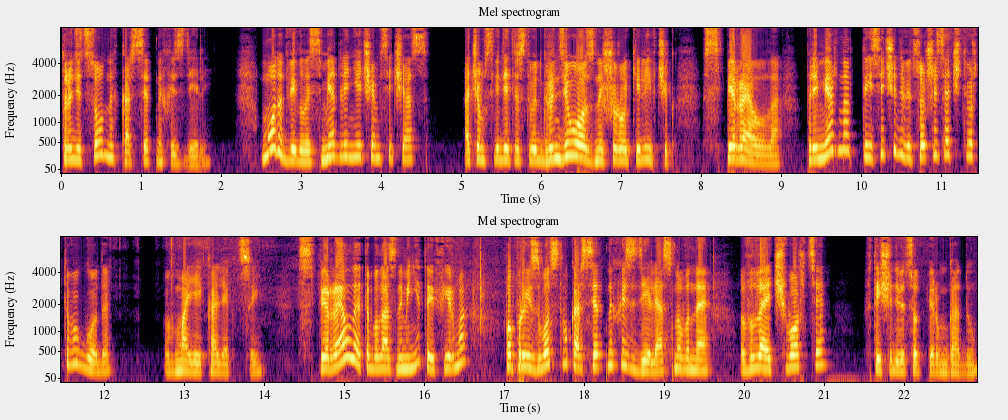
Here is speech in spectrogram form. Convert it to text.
традиционных корсетных изделий. Мода двигалась медленнее, чем сейчас, о чем свидетельствует грандиозный широкий лифчик Спирелла примерно 1964 года в моей коллекции. Спирелла — это была знаменитая фирма по производству корсетных изделий, основанная в Лэчворте в 1901 году.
